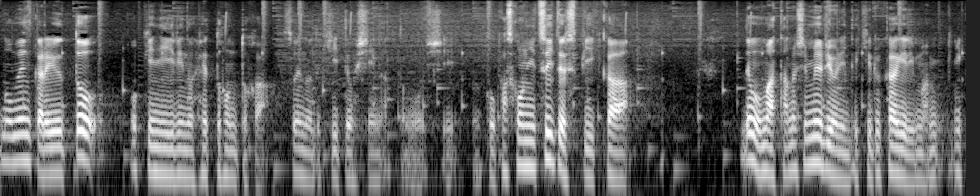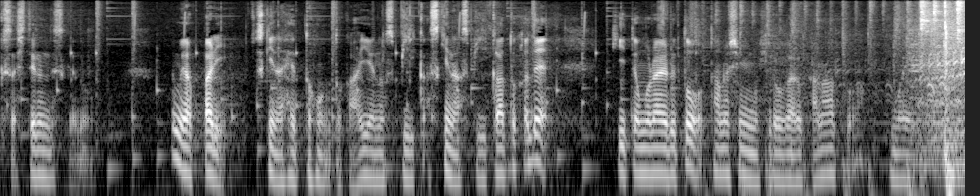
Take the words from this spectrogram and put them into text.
の面から言うとお気に入りのヘッドホンとかそういうので聞いてほしいなと思うしこうパソコンについてるスピーカーでもまあ楽しめるようにできる限りまあミックスはしてるんですけどでもやっぱり好きなヘッドホンとか家のスピーカー好きなスピーカーとかで聞いてもらえると楽しみも広がるかなとは思います。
